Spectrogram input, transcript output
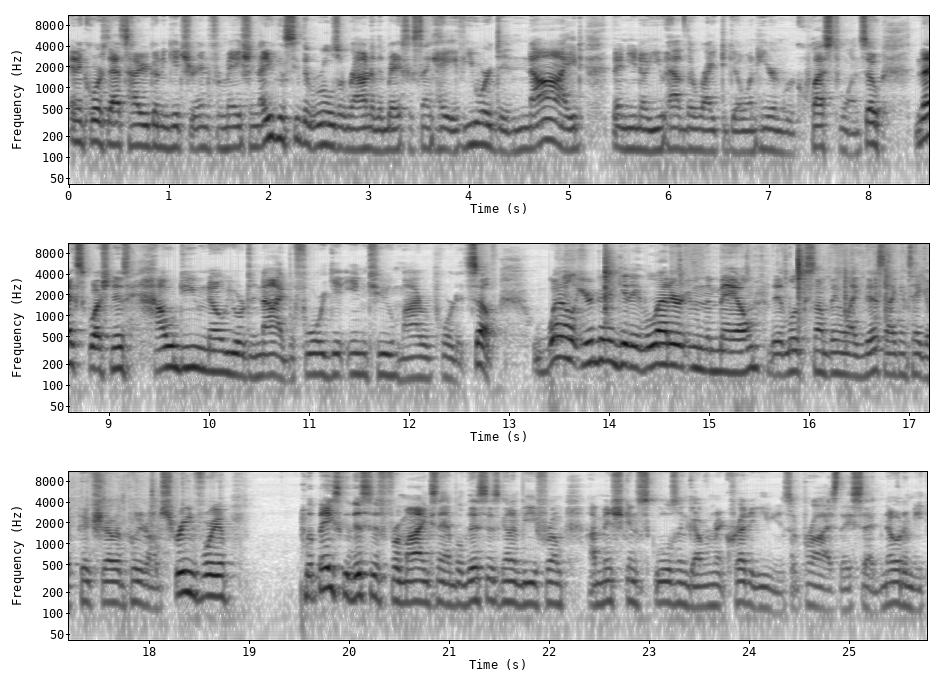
And of course, that's how you're going to get your information. Now, you can see the rules around it. They're basically saying, hey, if you were denied, then you know you have the right to go in here and request one. So, next question is, how do you know you're denied? before we get into my report itself? Well, you're going to get a letter in the mail that looks something like this. I can take a picture of it and put it on screen for you. But basically, this is from my example. This is going to be from a Michigan Schools and Government Credit Union. Surprise, they said no to me.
